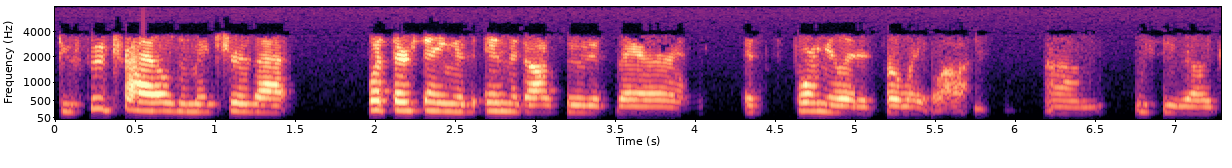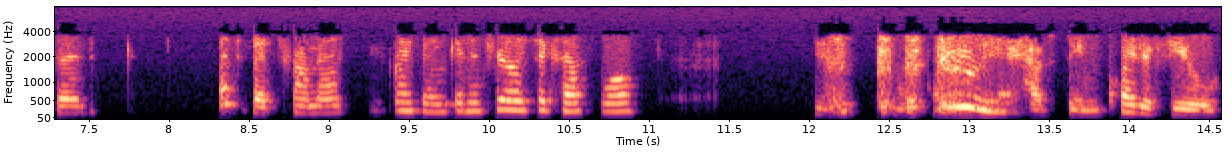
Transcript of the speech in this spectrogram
do food trials and make sure that what they're saying is in the dog food is there and it's formulated for weight loss. Um, we see really good benefits from it, I think, and it's really successful. I have seen quite a few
